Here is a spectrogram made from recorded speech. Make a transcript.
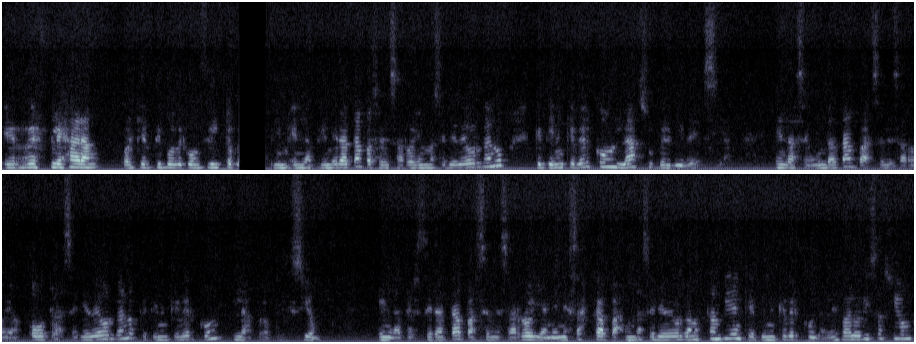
eh, reflejarán cualquier tipo de conflicto. En la primera etapa se desarrollan una serie de órganos que tienen que ver con la supervivencia. En la segunda etapa se desarrollan otra serie de órganos que tienen que ver con la protección. En la tercera etapa se desarrollan en esas capas una serie de órganos también que tienen que ver con la desvalorización,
